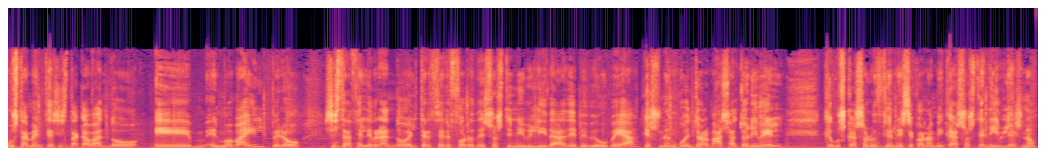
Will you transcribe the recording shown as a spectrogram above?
justamente se está acabando eh, el mobile, pero se está celebrando el tercer foro de sostenibilidad de BBVA, que es un encuentro al más alto nivel que busca soluciones económicas sostenibles, ¿no?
